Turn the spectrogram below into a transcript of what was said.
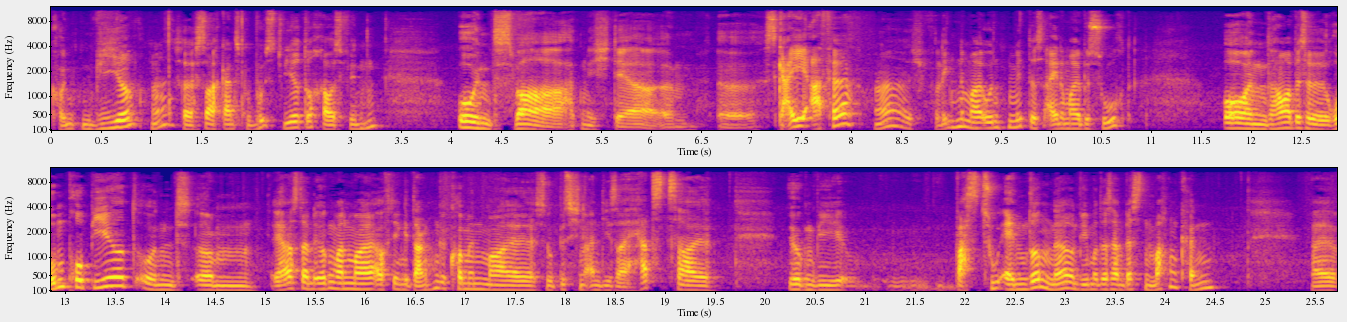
konnten wir, ne? ich sage ganz bewusst wir, doch rausfinden. Und zwar hat mich der ähm, äh, Sky-Affe, ne? ich verlinke mal unten mit, das eine Mal besucht, und haben ein bisschen rumprobiert und ähm, er ist dann irgendwann mal auf den Gedanken gekommen, mal so ein bisschen an dieser Herzzahl irgendwie was zu ändern ne, und wie wir das am besten machen können. Weil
